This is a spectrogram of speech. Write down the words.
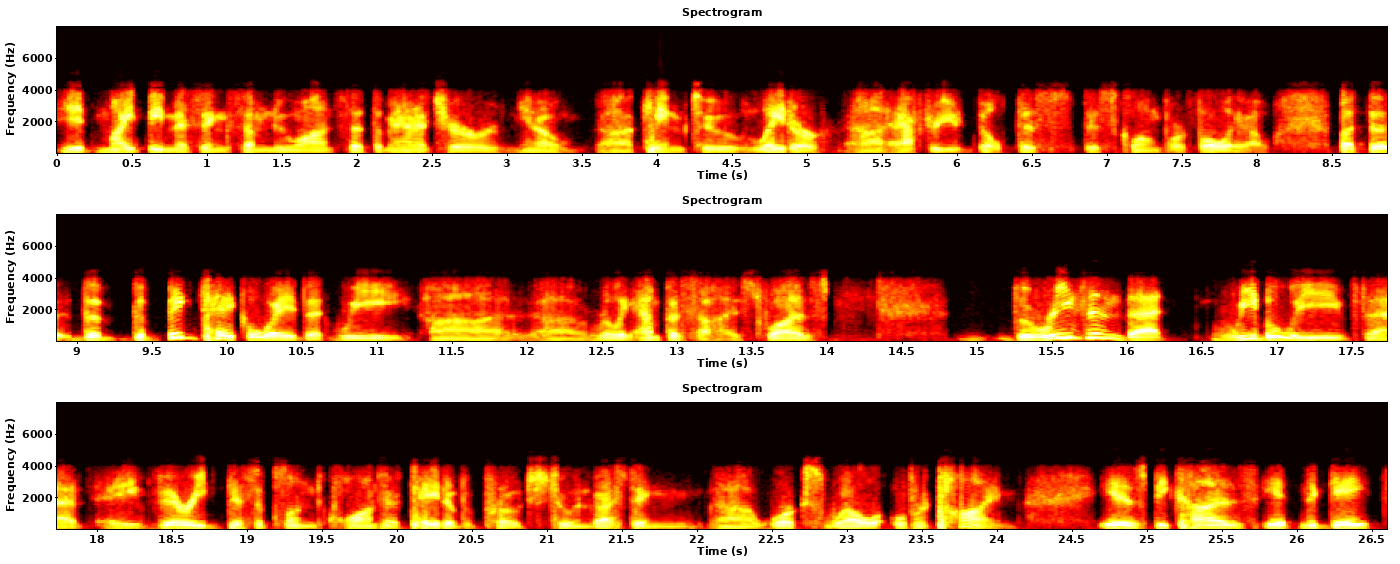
it might be missing some nuance that the manager you know uh, came to later uh, after you'd built this this clone portfolio. But the the the big takeaway that we uh, uh, really emphasized was the reason that we believe that a very disciplined quantitative approach to investing uh, works well over time is because it negates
